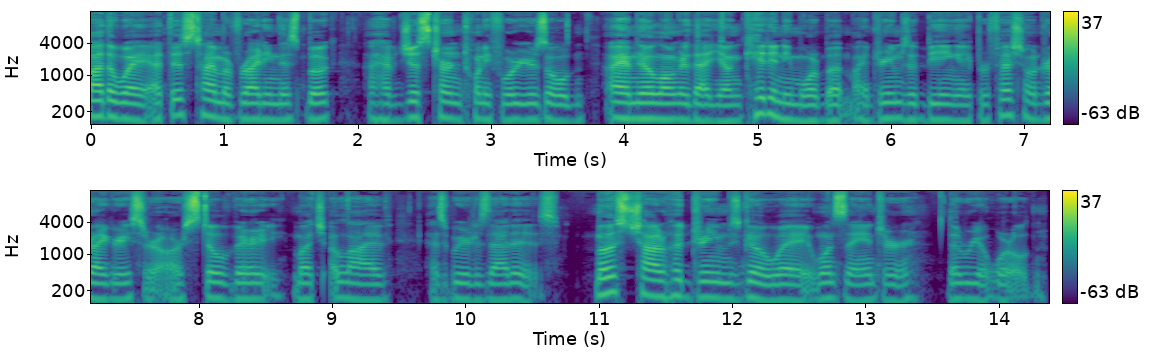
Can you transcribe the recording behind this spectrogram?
By the way, at this time of writing this book, I have just turned 24 years old. I am no longer that young kid anymore, but my dreams of being a professional drag racer are still very much alive, as weird as that is. Most childhood dreams go away once they enter the real world.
